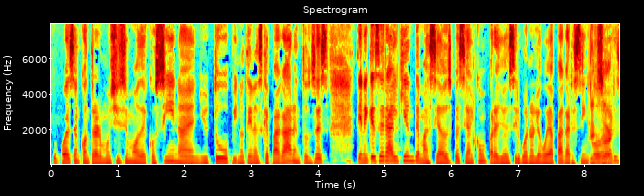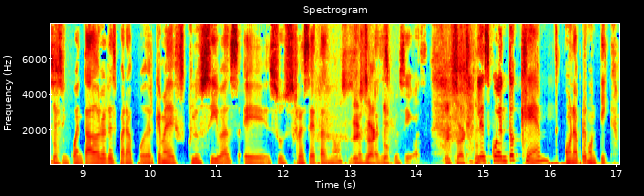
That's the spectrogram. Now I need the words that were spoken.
Tú puedes encontrar muchísimo de cocina en YouTube y no tienes que pagar. Entonces, tiene que ser alguien demasiado especial como para yo decir, bueno, le voy a pagar 5 dólares o 50 dólares para poder que me dé exclusivas eh, sus recetas, ¿no? Sus recetas exclusivas. Exacto. Les cuento que, una preguntita.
